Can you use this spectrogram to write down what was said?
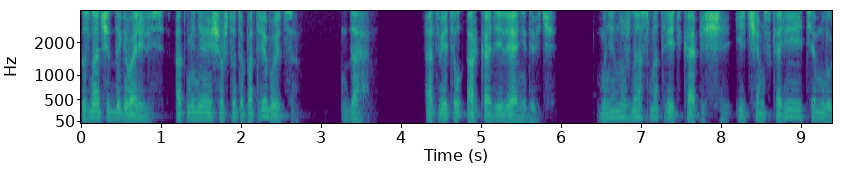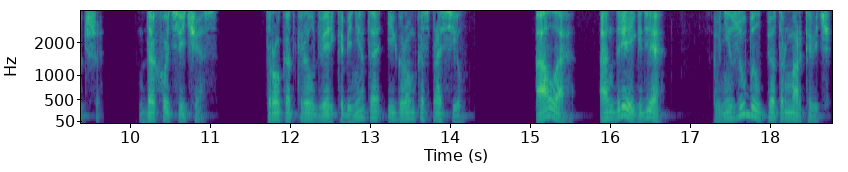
Значит, договорились. От меня еще что-то потребуется? Да, ответил Аркадий Леонидович. Мне нужно осмотреть капище, и чем скорее, тем лучше. Да хоть сейчас. Трок открыл дверь кабинета и громко спросил. «Алла, Андрей где?» «Внизу был Петр Маркович»,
